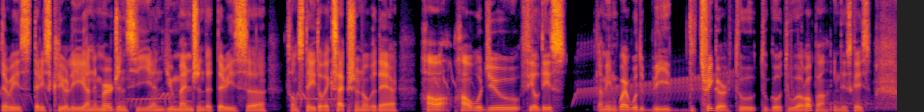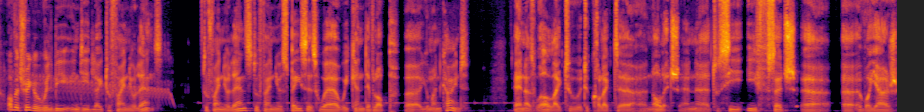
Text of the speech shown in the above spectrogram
there is there is clearly an emergency, and you mentioned that there is uh, some state of exception over there. How how would you feel this? I mean, where would be the trigger to to go to Europa in this case? Well, the trigger will be indeed like to find new lands to find new lands, to find new spaces where we can develop uh, humankind, and as well like to to collect uh, knowledge and uh, to see if such uh, a voyage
